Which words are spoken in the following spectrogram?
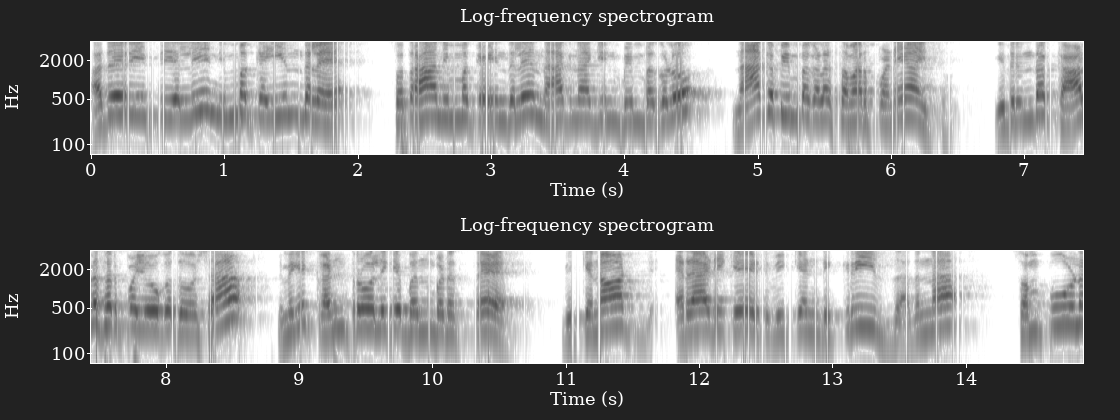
ಅದೇ ರೀತಿಯಲ್ಲಿ ನಿಮ್ಮ ಕೈಯಿಂದಲೇ, ಸ್ವತಃ ನಿಮ್ಮ ಕೈಯಿಂದಲೇ ನಾಗನಾಗಿನ ಬಿಂಬಗಳು ನಾಗಬಿಂಬಗಳ ಸಮರ್ಪಣೆ ಆಯಿತು. ಇದರಿಂದ ಕಾಳಸರ್ಪಯೋಗ ದೋಷ ನಿಮಗೆ ಕಂಟ್ರೋಲಿಗೆ ಬಂದ್ಬಿಡುತ್ತೆ. We cannot eradicate we can decrease ಅದನ್ನ ಸಂಪೂರ್ಣ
